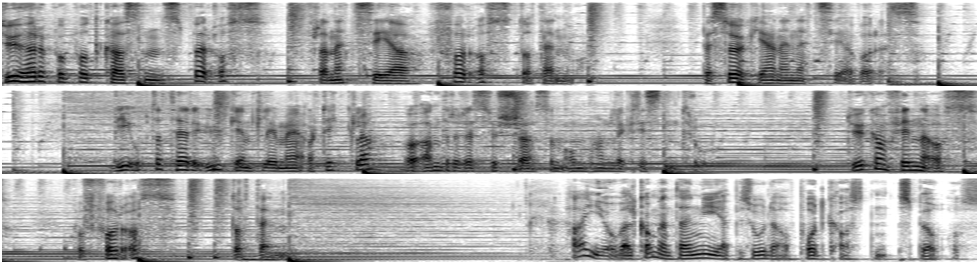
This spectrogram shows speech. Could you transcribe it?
Du hører på podkasten Spør oss fra nettsida foross.no. Besøk gjerne nettsida vår. Vi oppdaterer ukentlig med artikler og andre ressurser som omhandler kristen tro. Du kan finne oss på foross.no. Hei og velkommen til en ny episode av podkasten Spør oss.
